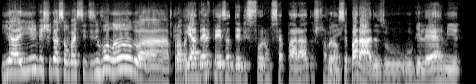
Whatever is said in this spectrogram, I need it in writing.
E aí a investigação vai se desenrolando, a, a prova... E a defesa deles foram separadas também? Foram separadas. O, o, Guilherme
